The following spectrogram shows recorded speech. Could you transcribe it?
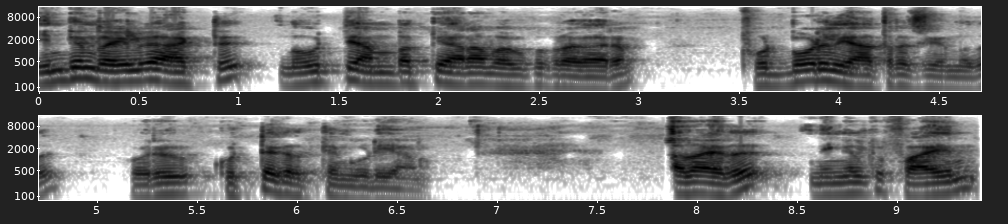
ഇന്ത്യൻ റെയിൽവേ ആക്ട് നൂറ്റി അമ്പത്തി ആറാം വകുപ്പ് പ്രകാരം ഫുട്ബോളിൽ യാത്ര ചെയ്യുന്നത് ഒരു കുറ്റകൃത്യം കൂടിയാണ്. അതായത് നിങ്ങൾക്ക് ഫൈൻ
